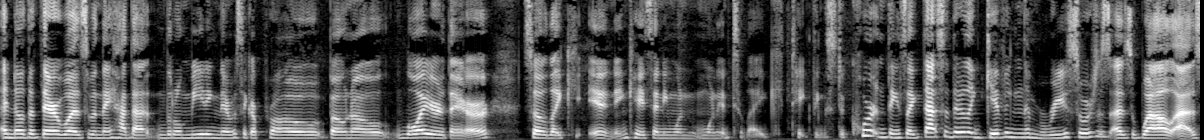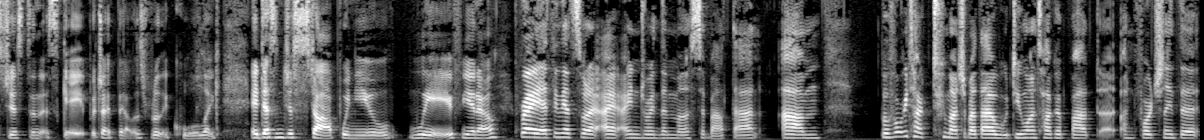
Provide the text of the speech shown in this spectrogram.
I know that there was when they had that little meeting, there was like a pro bono lawyer there. So like in, in case anyone wanted to like take things to court and things like that. So they're like giving them resources as well as just an escape, which I thought was really cool. Like it doesn't just stop when you leave, you know? right. I think that's what I, I enjoyed the most about that. Um, before we talk too much about that, do you want to talk about uh, unfortunately the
